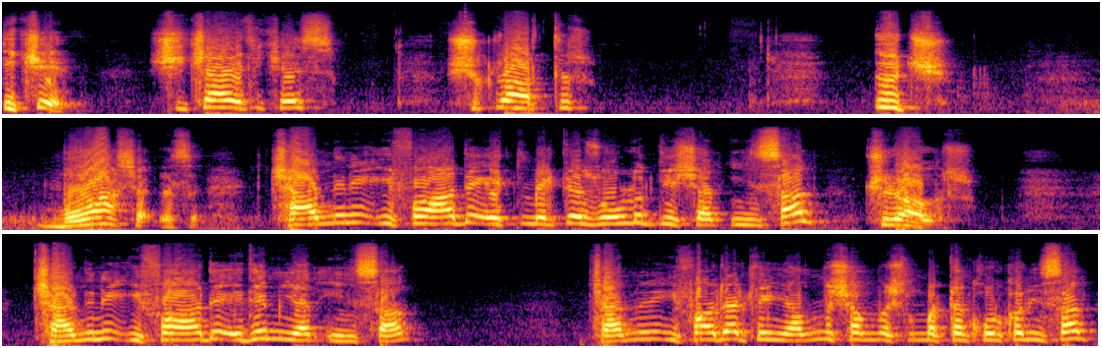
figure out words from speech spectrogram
İki, şikayeti kes. Şükrü arttır. Üç, boğaz çakrası. Kendini ifade etmekte zorluk yaşayan insan kilo alır. Kendini ifade edemeyen insan, kendini ifade ederken yanlış anlaşılmaktan korkan insan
